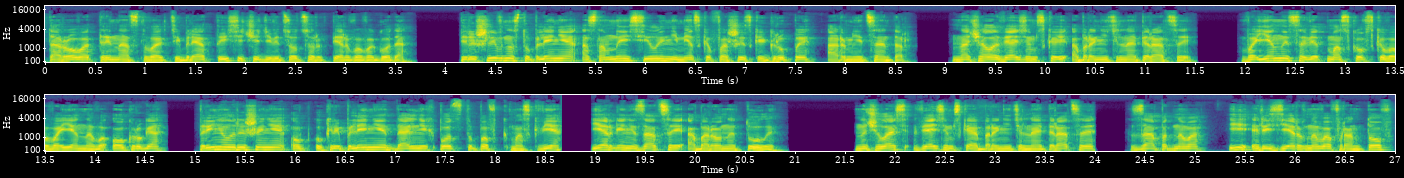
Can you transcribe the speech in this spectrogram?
2-13 октября 1941 года. Перешли в наступление основные силы немецко-фашистской группы армии «Центр». Начало Вяземской оборонительной операции. Военный совет Московского военного округа принял решение об укреплении дальних подступов к Москве и организации обороны Тулы. Началась Вяземская оборонительная операция Западного и резервного фронтов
